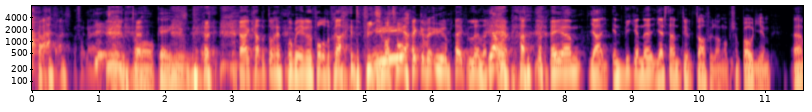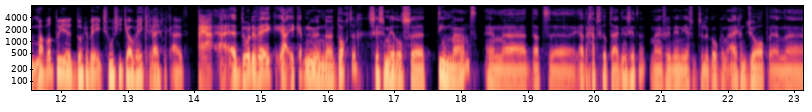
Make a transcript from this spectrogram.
Van mij, dat doe ik toch wel oké. ja, ik ga er toch even proberen de volgende vraag in te fietsen. Want volgens Ja. mij kunnen we uren blijven lullen. Ja hoor. Hey, ehm, ja, in het weekend, jij staat natuurlijk twaalf uur lang op zo'n podium. Eh, maar wat doe je door de week? Hoe ziet jouw week er eigenlijk uit? Nou ja, eh, door de week. Ja, ik heb nu een eh, dochter. Ze is inmiddels eh, tien maand. En eh, dat, eh, ja, daar gaat veel tijd in zitten. Mijn vriendin die heeft natuurlijk ook een eigen job. En eh,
